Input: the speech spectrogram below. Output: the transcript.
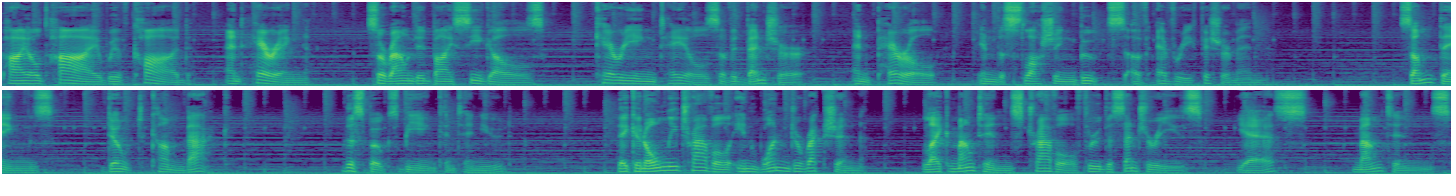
piled high with cod and herring, surrounded by seagulls, carrying tales of adventure and peril in the sloshing boots of every fisherman. Some things don't come back. The spokes being continued. They can only travel in one direction, like mountains travel through the centuries. Yes, mountains.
